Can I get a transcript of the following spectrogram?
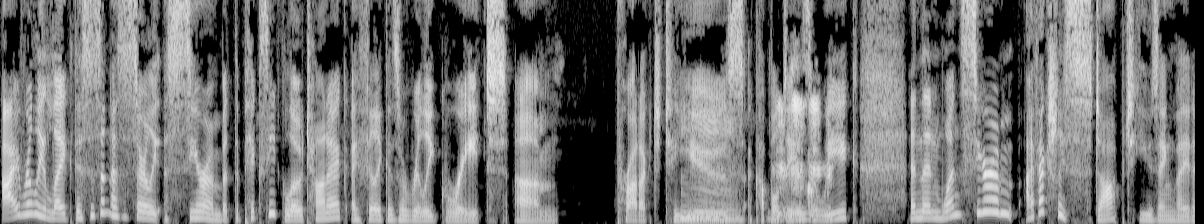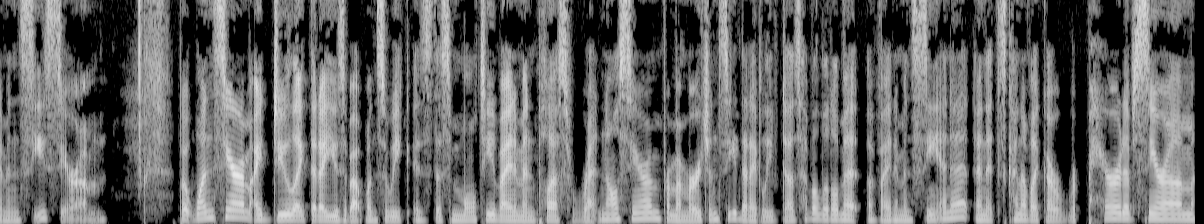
I really like, this isn't necessarily a serum, but the Pixi Glow Tonic, I feel like is a really great, um, product to Mm. use a couple days a week. And then one serum, I've actually stopped using vitamin C serum. But one serum I do like that I use about once a week is this multivitamin plus retinol serum from Emergen-C that I believe does have a little bit of vitamin C in it. And it's kind of like a reparative serum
